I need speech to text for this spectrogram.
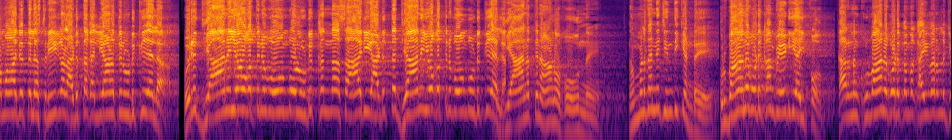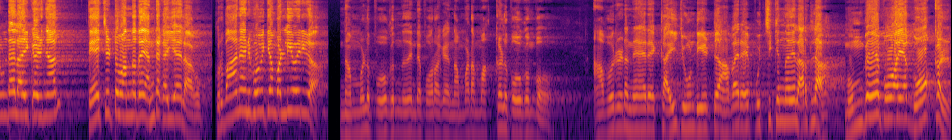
സമാജത്തിലെ സ്ത്രീകൾ അടുത്ത കല്യാണത്തിന് ഉടുക്കുകയല്ല. ഒരു ധ്യാനയോഗത്തിന് പോകുമ്പോൾ ഉടുക്കുന്ന സാരി അടുത്ത ധ്യാനയോഗത്തിന് പോകുമ്പോൾ ഉടുക്കുകയല്ല. ധ്യാനത്തിനാണോ പോകുന്നേ? നമ്മൾ തന്നെ ചിന്തിക്കണ്ടേ? കുർബാന കൊടുക്കാൻ പേടിയായി ഇപ്പോ. കാരണം കുർബാന കൊടുക്കുമ്പോ കൈവറൽ ചുണ്ടലായി കഴിഞ്ഞാൽ തേച്ചിട്ട് വന്നത് എന്റെ കയ്യേലാകും. കുർബാന അനുഭവിക്കാൻ പള്ളി വരിക. നമ്മൾ പോകുന്നതിന്റെ പുറകെ നമ്മുടെ മക്കൾ പോകുമ്പോ അവരുടെ നേരെ കൈ ചൂണ്ടിയിട്ട് അവരെ പുച്ഛിക്കുന്നതിൽ അർത്ഥ മുമ്പേ പോയ ഗോക്കൾ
